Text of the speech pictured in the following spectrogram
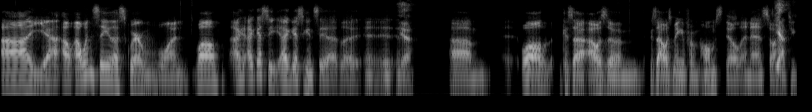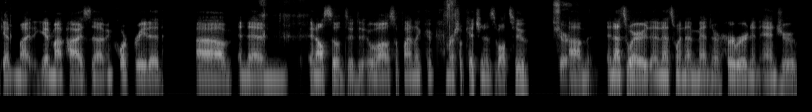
uh yeah i, I wouldn't say the square one well i, I guess you, i guess you can say that in, yeah um well because uh, i was um because i was making from home still and then so yeah. i had to get my get my pies uh, incorporated um and then and also to do also find like a commercial kitchen as well too sure um and that's where and that's when i met herbert and andrew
